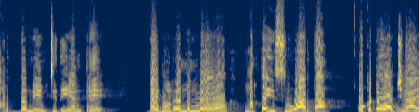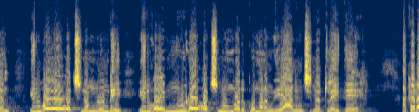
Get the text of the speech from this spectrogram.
అర్థం ఏంటిది అంటే బైబిల్ గ్రంథంలో మత్తయి సువార్త ఒకటో అధ్యాయం ఇరవయో వచనం నుండి ఇరవై మూడో వచనం వరకు మనం ధ్యానించినట్లయితే అక్కడ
